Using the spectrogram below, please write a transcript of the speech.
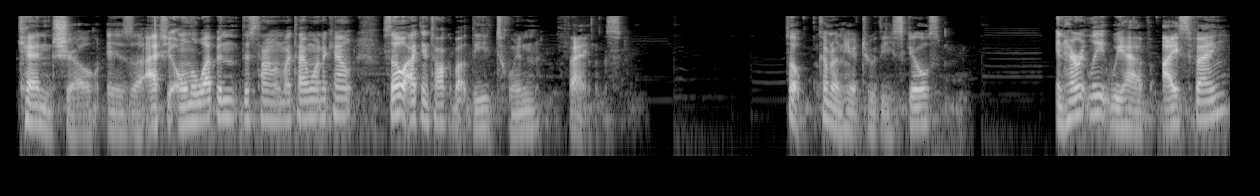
can show is uh, I actually own the weapon this time on my Taiwan account, so I can talk about the Twin Fangs. So, coming on here to the skills. Inherently, we have Ice Fang,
